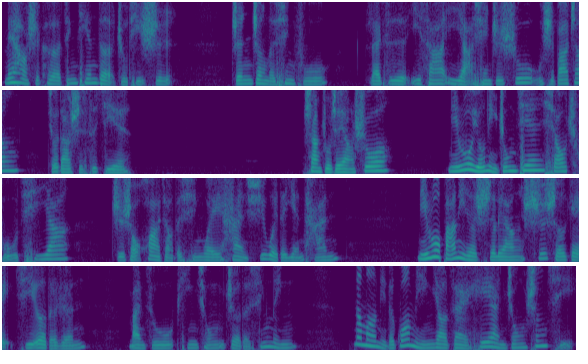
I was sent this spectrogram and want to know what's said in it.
美好时刻今天的主题是真正的幸福，来自伊撒意亚先知书五十八章九到十四节。上主这样说：你若有你中间消除欺压、指手画脚的行为和虚伪的言谈。你若把你的食粮施舍给饥饿的人，满足贫穷者的心灵，那么你的光明要在黑暗中升起，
